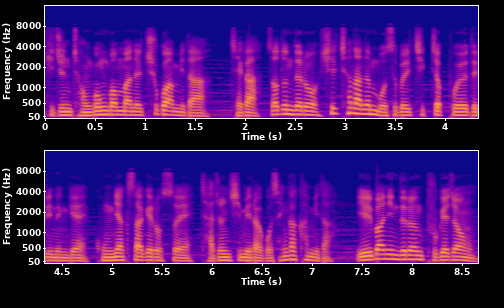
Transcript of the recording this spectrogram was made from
기준 전공법만을 추구합니다. 제가 써둔 대로 실천하는 모습을 직접 보여드리는 게 공략 사계로서의 자존심이라고 생각합니다. 일반인들은 부계정,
